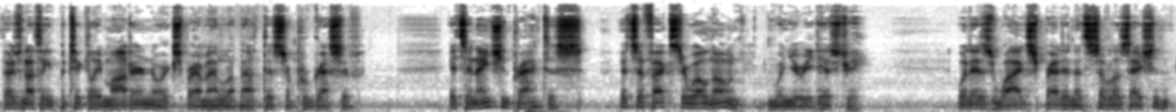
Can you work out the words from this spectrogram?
There's nothing particularly modern or experimental about this or progressive. It's an ancient practice. Its effects are well known when you read history. When it is widespread in its civilization,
